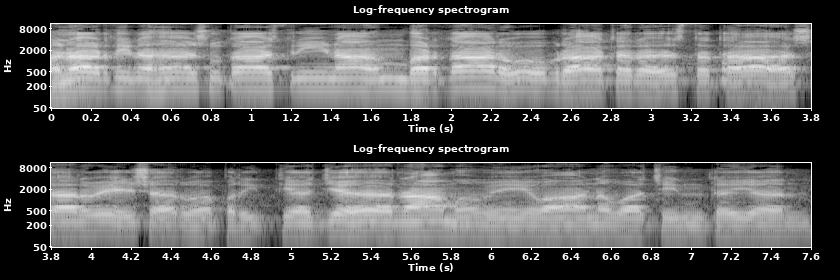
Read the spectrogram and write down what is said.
अनर्थिनः सुता स्त्रीणां भर्तारो भ्रातरस्तथा सर्वे सर्वपरित्यज्य राममेवानवचिन्तयन्।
